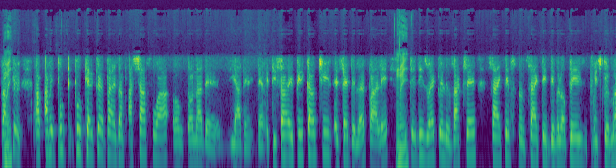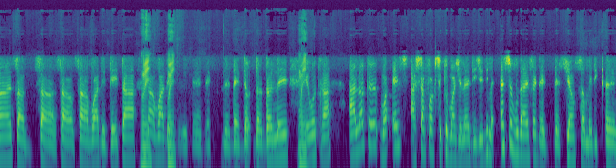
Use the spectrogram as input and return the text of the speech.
Parce que, ah, ah, mais pour, pour quelqu'un, par exemple, à chaque fois, on, a des, il y a des, des, réticents, et puis quand tu essaies de leur parler, ils te disent ouais que le vaccin ça a été ça a été développé brusquement sans sans sans, sans avoir de data, sans avoir des, données et autres. Alors que moi, à chaque fois ce que moi je leur dis, je dis, mais est-ce que vous avez fait des, sciences médicales, euh,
